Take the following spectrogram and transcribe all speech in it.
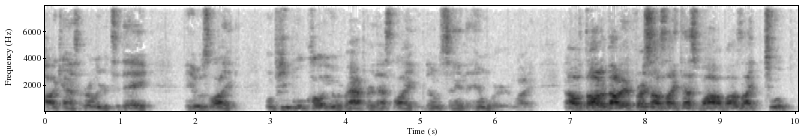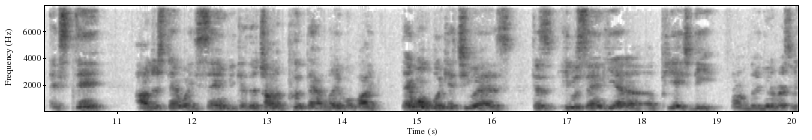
podcast earlier today, and he was like, when people call you a rapper, that's like them saying the N word. Like, I thought about it at first. I was like, that's wild. But I was like, to an extent, I understand what he's saying because they're trying to put that label. Like, they won't look at you as because he was saying he had a, a PhD from the University Mhm.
